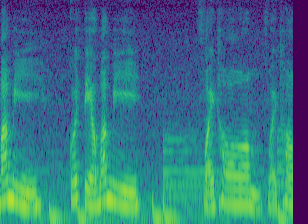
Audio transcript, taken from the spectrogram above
บะหมี่ ก๋วยเตี๋ยวบะหมี่ฝอยทอง ฝอยทอง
